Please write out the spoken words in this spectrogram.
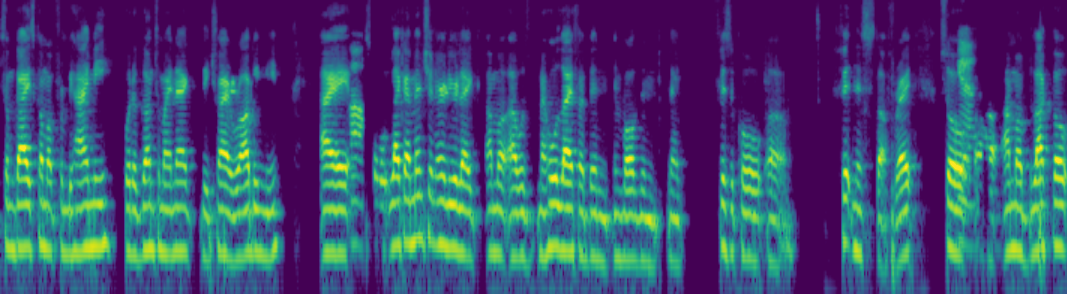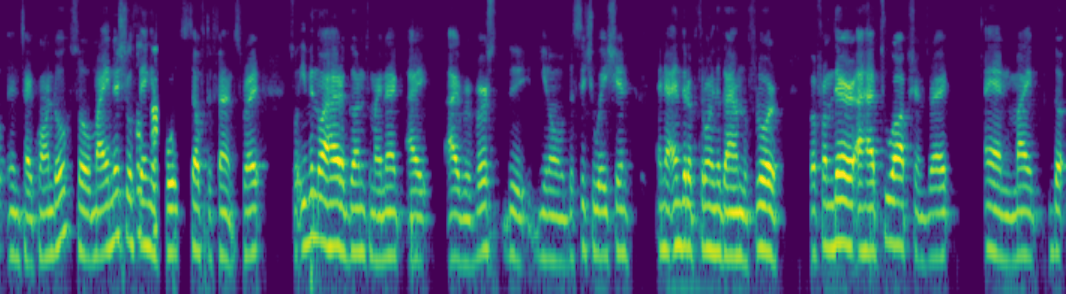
some guys come up from behind me, put a gun to my neck. They try robbing me. I wow. so like I mentioned earlier, like I'm a, I was my whole life I've been involved in like physical uh, fitness stuff, right? So yeah. uh, I'm a black belt in Taekwondo. So my initial thing is always self defense, right? So even though I had a gun to my neck, I I reversed the you know the situation and I ended up throwing the guy on the floor. But from there, I had two options, right? And my the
